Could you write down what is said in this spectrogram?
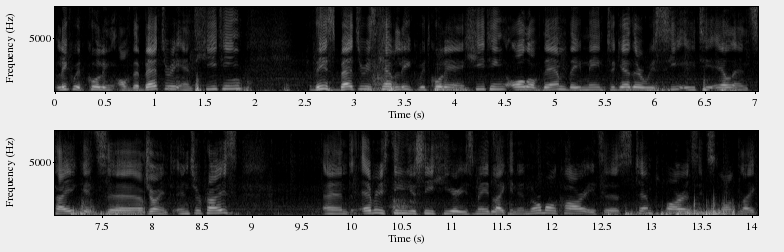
liquid cooling of the battery and heating. These batteries have liquid cooling and heating, all of them they made together with CATL and SAIC, it's a joint enterprise. And everything you see here is made like in a normal car, it's a stamped parts, it's not like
